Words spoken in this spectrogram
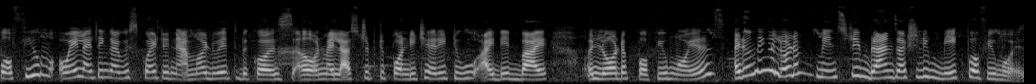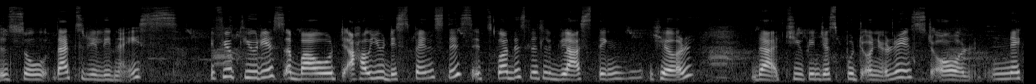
perfume oil I think I was quite enamored with because uh, on my last trip to Pondicherry too I did buy a lot of perfume oils. I don't think a lot of mainstream brands actually make perfume oils so that's really nice. If you're curious about how you dispense this, it's got this little glass thing here that you can just put on your wrist or neck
